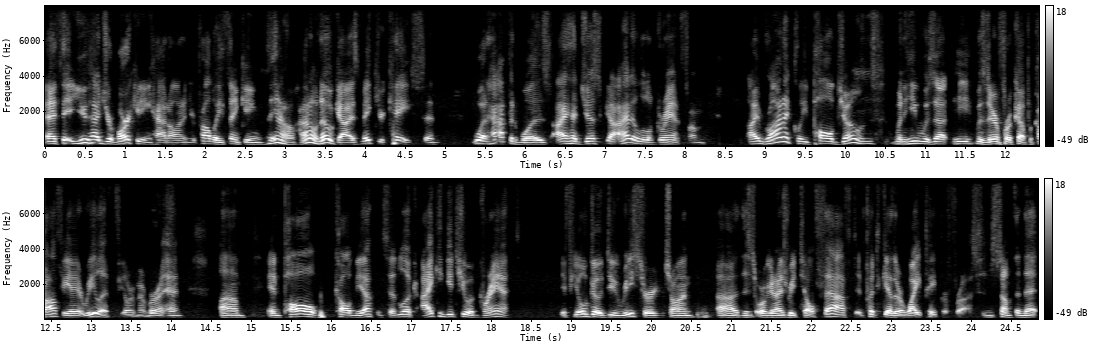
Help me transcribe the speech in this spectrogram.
and I think you had your marketing hat on, and you're probably thinking, you know, I don't know, guys, make your case. And what happened was, I had just got, I had a little grant from, ironically, Paul Jones when he was at he was there for a cup of coffee at Relift, if you'll remember, and um, and Paul called me up and said, "Look, I can get you a grant." If you'll go do research on uh, this organized retail theft and put together a white paper for us and something that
